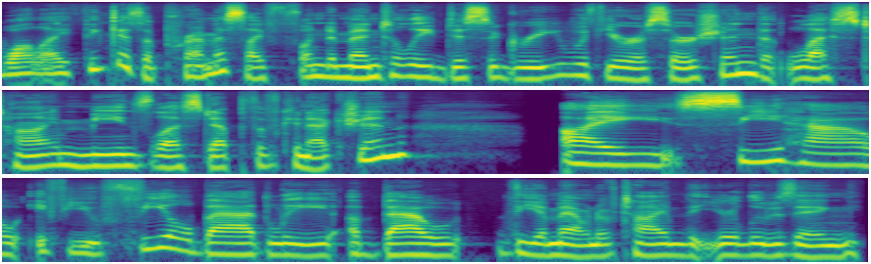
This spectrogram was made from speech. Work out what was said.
while I think as a premise, I fundamentally disagree with your assertion that less time means less depth of connection, I see how if you feel badly about the amount of time that you're losing,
